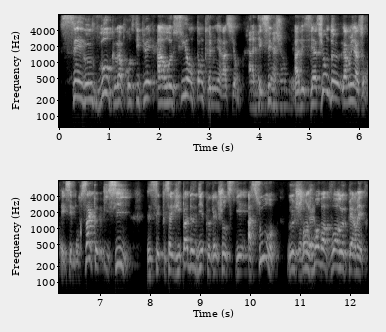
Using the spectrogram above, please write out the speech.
c'est le veau que la prostituée a reçu en tant que rémunération. À Et c'est destination. à destination de la rémunération. Et c'est pour ça que ici, il ne s'agit pas de dire que quelque chose qui est assourd, le changement va pouvoir le permettre.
